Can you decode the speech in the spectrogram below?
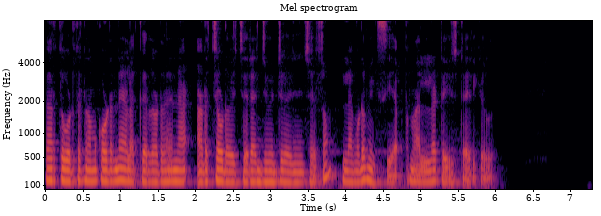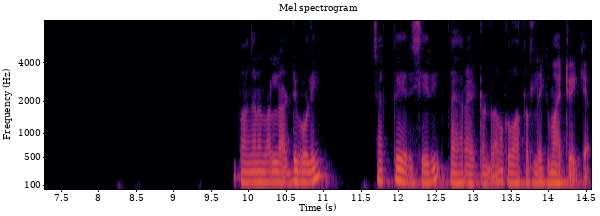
ചേർത്ത് കൊടുത്തിട്ട് നമുക്ക് ഉടനെ ഇളക്കരുത്. ഉടനെ അടച്ചവിടെ വെച്ച് ഒരു അഞ്ച് മിനിറ്റ് കഴിഞ്ഞ ശേഷം എല്ലാം കൂടെ മിക്സ് ചെയ്യാം. അപ്പം നല്ല ടേസ്റ്റ് ആയിരിക്കും അത്. അപ്പം അങ്ങനെ നല്ല അടിപൊളി ചക്ക എരിശ്ശേരി തയ്യാറായിട്ടുണ്ട്. നമുക്ക് പാത്രത്തിലേക്ക് മാറ്റി വയ്ക്കാം.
